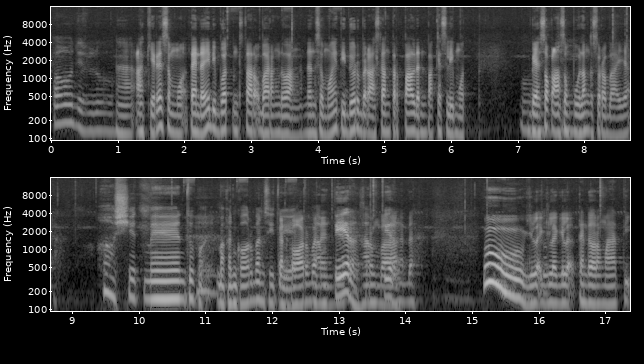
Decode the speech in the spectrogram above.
Oh, jadi lu. Nah, akhirnya semua tendanya dibuat untuk taruh barang doang dan semuanya tidur beralaskan terpal dan pakai selimut. Oh, Besok langsung pulang ke Surabaya. Oh shit man, tuh ma- makan korban sih itu Kan ya. korban hampir, anjir. Serem hampir. banget dah. Uh, gila gila gila tenda orang mati.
